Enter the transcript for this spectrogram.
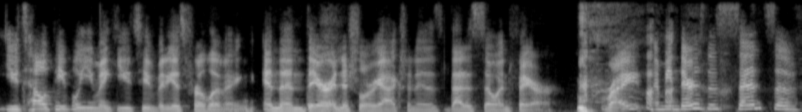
you tell people you make YouTube videos for a living, and then their initial reaction is that is so unfair, right? I mean, there's this sense of,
